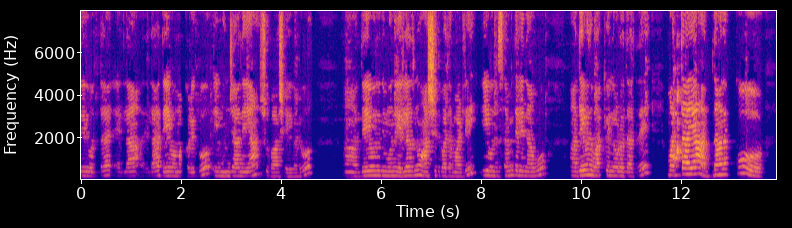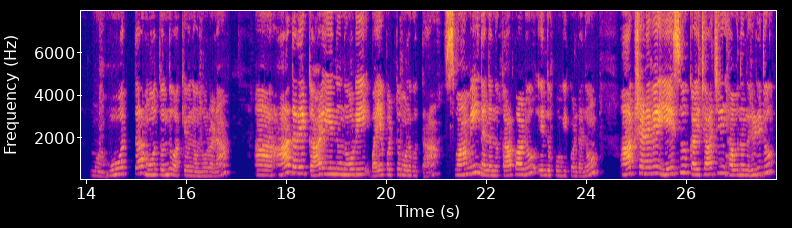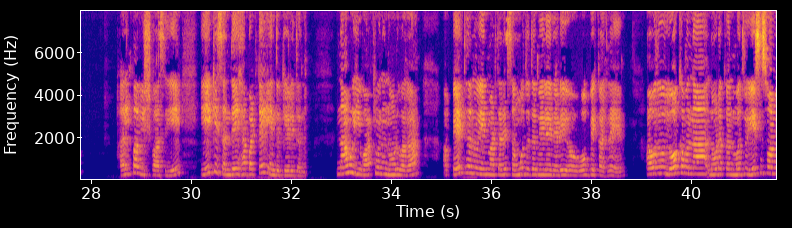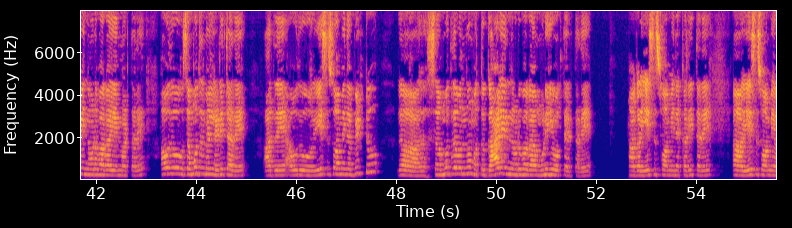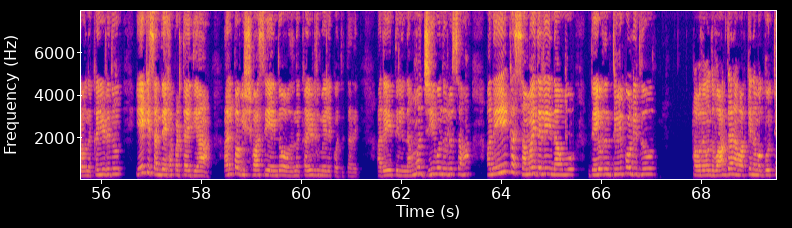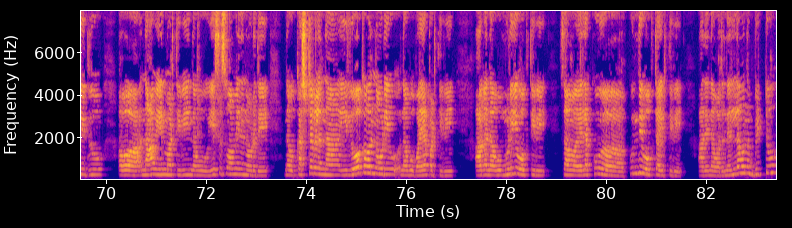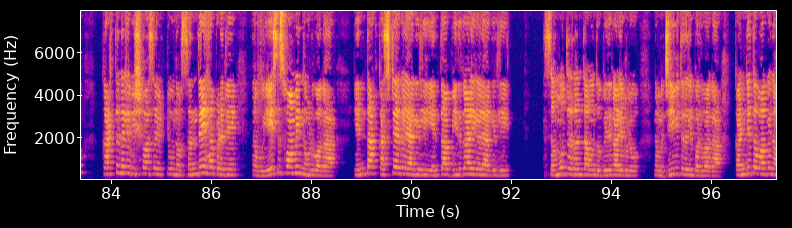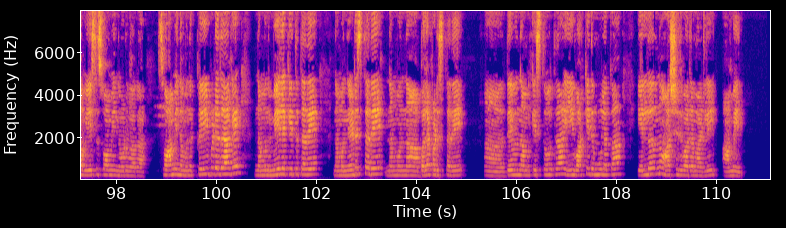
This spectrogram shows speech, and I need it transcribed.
ಇರುವಂತ ಎಲ್ಲ ಎಲ್ಲ ದೇವ ಮಕ್ಕಳಿಗೂ ಈ ಮುಂಜಾನೆಯ ಶುಭಾಶಯಗಳು. ದೇವರು ನಿಮ್ಮನ್ನು ಎಲ್ಲರನ್ನೂ ಆಶೀರ್ವಾದ ಮಾಡಲಿ. ಈ ಒಂದು ಸಮಯದಲ್ಲಿ ನಾವು ದೇವರ ವಾಕ್ಯ ನೋಡೋದಾದ್ರೆ, ಮತ್ತಾಯ ಹದಿನಾಲ್ಕು ಮೂವತ್ತ ಮೂವತ್ತೊಂದು ವಾಕ್ಯವನ್ನು ನಾವು ನೋಡೋಣ. ಆದರೆ ಗಾಳಿಯನ್ನು ನೋಡಿ ಭಯಪಟ್ಟು ಮುಳುಗುತ್ತಾ, ಸ್ವಾಮಿ ನನ್ನನ್ನು ಕಾಪಾಡು ಎಂದು ಕೂಗಿಕೊಂಡನು. ಆ ಕ್ಷಣವೇ ಏಸು ಕೈಚಾಚಿ ಅವನನ್ನು ಹಿಡಿದು ಅಲ್ಪ ವಿಶ್ವಾಸಿಯೇ ಏಕೆ ಸಂದೇಹಪಟ್ಟೆ ಎಂದು ಕೇಳಿದನು. ನಾವು ಈ ವಾಕ್ಯವನ್ನು ನೋಡುವಾಗ, ಆ ಪೇತ್ರನು ಏನು ಮಾಡ್ತಾರೆ ಸಮುದ್ರದ ಮೇಲೆ ನಡೆಯೋ, ಹೋಗ್ಬೇಕಾದ್ರೆ, ಅವರು ಲೋಕವನ್ನ ನೋಡಕ್ಕ ಮೊದಲು ಯೇಸು ಸ್ವಾಮಿ ನೋಡುವಾಗ ಏನು ಮಾಡ್ತಾರೆ, ಅವರು ಸಮುದ್ರದ ಮೇಲೆ ನಡೀತಾರೆ. ಆದರೆ ಅವರು ಯೇಸು ಸ್ವಾಮಿನ ಬಿಟ್ಟು ಸಮುದ್ರವನ್ನು ಮತ್ತು ಗಾಳಿಯನ್ನು ನೋಡುವಾಗ ಮುಳುಗಿ ಹೋಗ್ತಾ ಇರ್ತಾರೆ. ಆಗ ಯೇಸು ಸ್ವಾಮಿನ ಕರೀತಾರೆ ಯೇಸು ಸ್ವಾಮಿ ಅವನ ಕೈ ಹಿಡಿದು, ಏಕೆ ಸಂದೇಹ ಪಡ್ತಾ ಇದೆಯಾ ಅಲ್ಪ ವಿಶ್ವಾಸಿ ಎಂದು ಅವರನ್ನ ಕೈ ಹಿಡಿದ ಮೇಲೆ ಕೊತ್ತುತ್ತಾರೆ ಅದೇ ರೀತಿಯಲ್ಲಿ ನಮ್ಮ ಜೀವನದಲ್ಲೂ ಸಹ ಅನೇಕ ಸಮಯದಲ್ಲಿ ನಾವು ದೇವರನ್ನು ತಿಳ್ಕೊಂಡಿದ್ರು ಅವರ ಒಂದು ವಾಗ್ದಾನ ವಾಕ್ಯ ನಮಗೆ ಗೊತ್ತಿದ್ರು ಅವ ನಾವು ಏನು ಮಾಡ್ತೀವಿ, ನಾವು ಯೇಸು ಸ್ವಾಮಿನ ನೋಡದೆ ನಾವು ಕಷ್ಟಗಳನ್ನ ಈ ಲೋಕವನ್ನು ನೋಡಿ ನಾವು ಭಯ ಪಡ್ತೀವಿ ಆಗ ನಾವು ಮುಳುಗಿ ಹೋಗ್ತೀವಿ ಎಲ್ಲ ಕುಂದಿ ಹೋಗ್ತಾ ಇರ್ತೀವಿ. ಆದರೆ ನಾವು ಅದನ್ನೆಲ್ಲವನ್ನು ಬಿಟ್ಟು ಕರ್ತನಲ್ಲಿ ವಿಶ್ವಾಸ ಇಟ್ಟು ನಾವು ಸಂದೇಹ ಪಡದೆ ನಾವು ಯೇಸು ಸ್ವಾಮಿ ನೋಡುವಾಗ ಎಂಥ ಕಷ್ಟಗಳೇ ಆಗಿರಲಿ ಎಂಥ ಬಿರುಗಾಳಿಗಳೇ ಆಗಿರಲಿ ಸಮುದ್ರದಂಥ ಒಂದು ಬಿರುಗಾಳಿಗಳು ನಮ್ಮ ಜೀವಿತದಲ್ಲಿ ಬರುವಾಗ ಖಂಡಿತವಾಗಿಯೂ ನಾವು ಯೇಸು ಸ್ವಾಮಿ ನೋಡುವಾಗ ಸ್ವಾಮಿ ನಮ್ಮನ್ನು ಕೈ ಬಿಡದಾಗೆ ನಮ್ಮನ್ನು ಮೇಲೆ ಕೆತ್ತುತ್ತದೆ ನಮ್ಮನ್ನು ನಡೆಸ್ತದೆ ನಮ್ಮನ್ನ ಬಲಪಡಿಸ್ತದೆ. ಆ, ದೇವರ ನಾಮಕ್ಕೆ ಸ್ತೋತ್ರ. ಈ ವಾಕ್ಯದ ಮೂಲಕ ಎಲ್ಲರನ್ನೂ ಆಶೀರ್ವಾದ ಮಾಡಲಿ. ಆಮೇಲೆ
